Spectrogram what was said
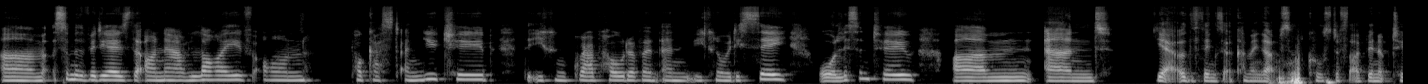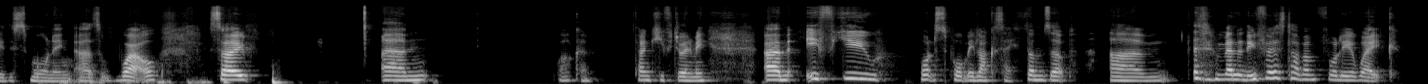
um, some of the videos that are now live on podcast and YouTube that you can grab hold of and, and you can already see or listen to. Um, and yeah, other things that are coming up, some cool stuff that I've been up to this morning as well. So, um, welcome. Thank you for joining me. Um, if you want to support me, like I say, thumbs up, um, Melanie, first time I'm fully awake.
